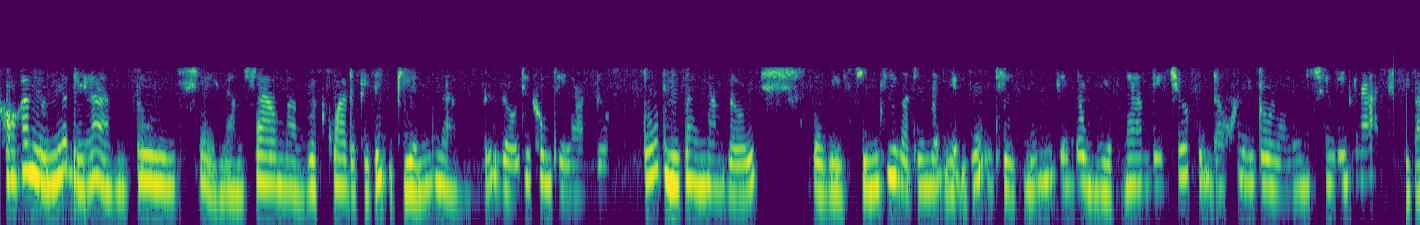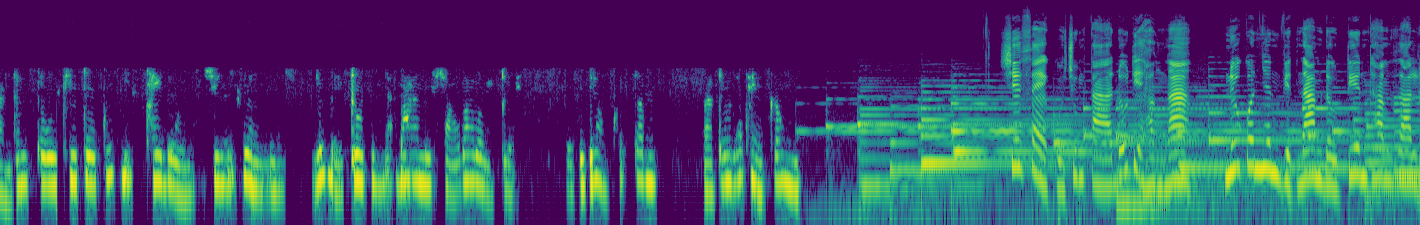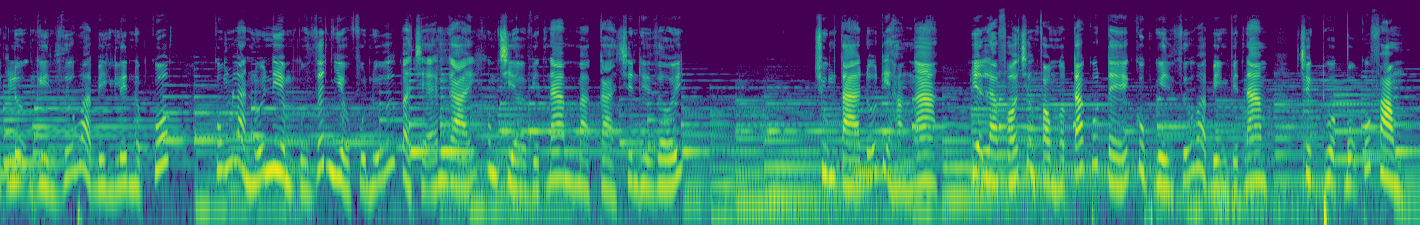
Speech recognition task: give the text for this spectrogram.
khó khăn lớn nhất đấy là tôi phải làm sao mà vượt qua được cái định kiến là nữ giới thì không thể làm được tốt như danh nam giới. Bởi vì chính khi mà tôi nhận nhiệm vụ thì những cái đồng nghiệp nam đi trước cũng đã khuyên tôi là nên suy nghĩ lại. Thì bản thân tôi khi tôi quyết định thay đổi suy nghĩ của mình lúc đấy tôi cũng đã 36, 37 tuổi. Với cái lòng quyết tâm và tôi đã thành công. Chia sẻ của Trung tá Đỗ Thị Hằng Nga, nữ quân nhân Việt Nam đầu tiên tham gia lực lượng gìn giữ hòa bình Liên Hợp Quốc, cũng là nỗi niềm của rất nhiều phụ nữ và trẻ em gái không chỉ ở Việt Nam mà cả trên thế giới. Trung tá Đỗ Thị Hằng Nga hiện là Phó trưởng phòng Hợp tác Quốc tế Cục gìn giữ hòa bình Việt Nam, trực thuộc Bộ Quốc phòng.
